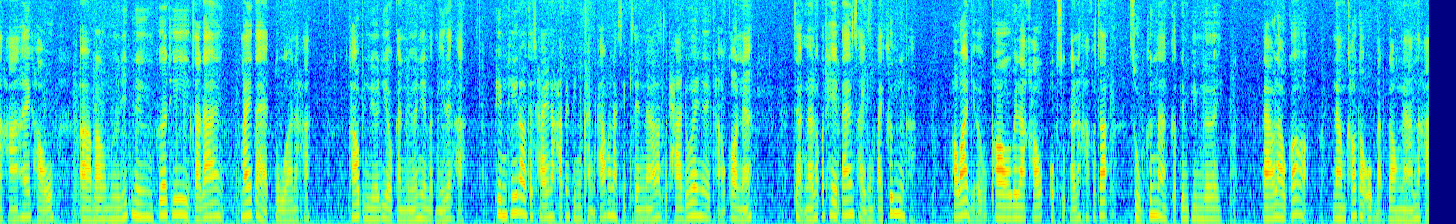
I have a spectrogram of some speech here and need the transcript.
นะคะ ให้เขาเอ่อเบามือนิดนึงเพื่อที่จะได้ไม่แตกตัวนะคะ เข้าเป็นเนื้อเดียวกันเนื้อเนียนแบบนี้เลยค่ะ พิมพ์ที่เราจะใช้นะคะ เป็นพิมพ์ขันข้าวขนาด 10 เซนนะ เราจะทาด้วยเนยขาวก่อนนะ จากนั้นเราก็เทแป้งใส่ลงไปครึ่งหนึ่งค่ะ เพราะว่าเดี๋ยวพอเวลาเขาอบสุกแล้วนะคะเขาจะสูงขึ้นมาเกือบเต็มพิมพ์เลย แล้วเราก็นำเข้าเตาอบแบบรองน้ำนะคะ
